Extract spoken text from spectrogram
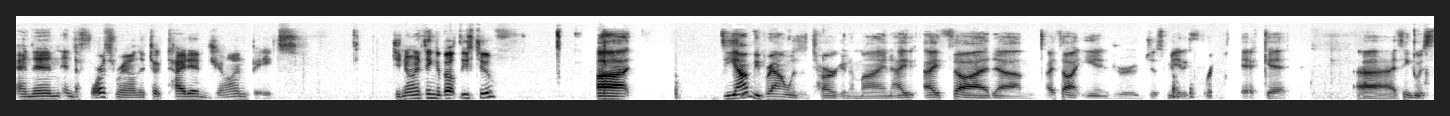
And then in the fourth round, they took tight end John Bates. Do you know anything about these two? Uh, Dyami Brown was a target of mine. I I thought um, I thought Andrew just made a great pick at uh, I think it was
